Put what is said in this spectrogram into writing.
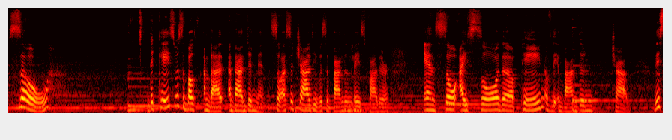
So, the case was about ab- abandonment. So, as a child, he was abandoned by his father and so I saw the pain of the abandoned child. This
